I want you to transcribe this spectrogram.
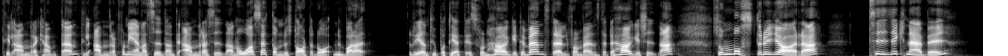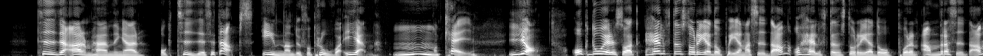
till andra kanten, till andra, från ena sidan till andra sidan, oavsett om du startar då, nu bara rent hypotetiskt, från höger till vänster eller från vänster till höger sida, så måste du göra 10 knäböj, 10 armhävningar och 10 situps innan du får prova igen. Mm, Okej. Okay. Ja, och då är det så att hälften står redo på ena sidan och hälften står redo på den andra sidan.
